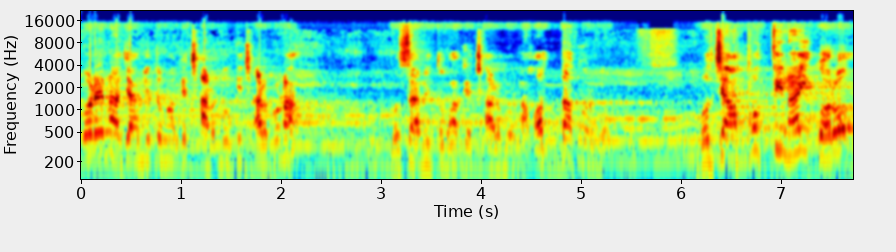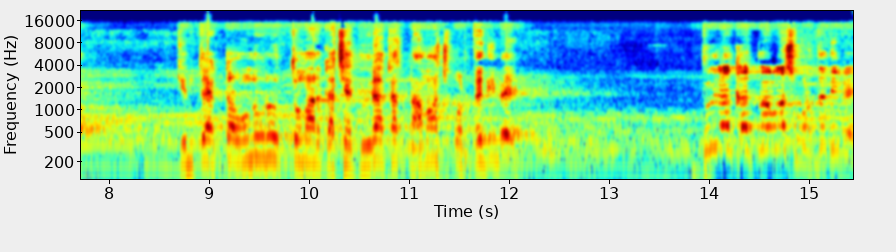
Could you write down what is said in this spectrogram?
করে না যে আমি তোমাকে ছাড়বো কি ছাড়বো না? বলছে, আমি তোমাকে ছাড়বো না, হত্যা করব। বলছে, আপত্তি নাই, করো। কিন্তু একটা অনুরোধ তোমার কাছে, দুই রাকাত নামাজ পড়তে দিবে? দুই রাকাত নামাজ পড়তে দিবে।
